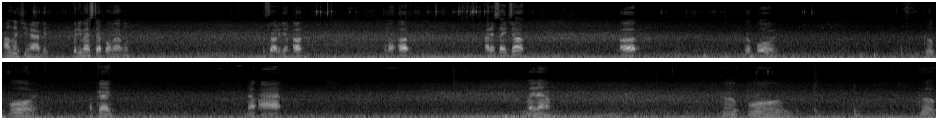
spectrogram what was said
I'll let you have it. But he messed up on that one. Let's try it again. Up. Come on, up. I didn't say jump. Up. Good boy. Good boy. Okay. Now, I. Lay down. Good boy. Good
